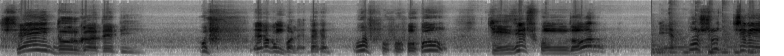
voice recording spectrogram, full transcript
সেই দুর্গা দেবী, উফ, এরকম বলে, দেখেন, উফ কি যে সুন্দর, এত সুচ্ছিরি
